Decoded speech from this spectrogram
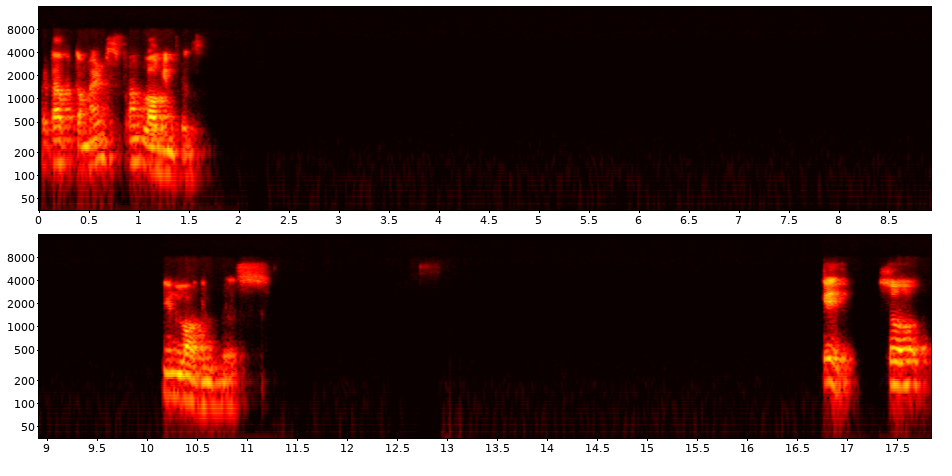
Set of commands from login fields. In login fields. Okay, so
